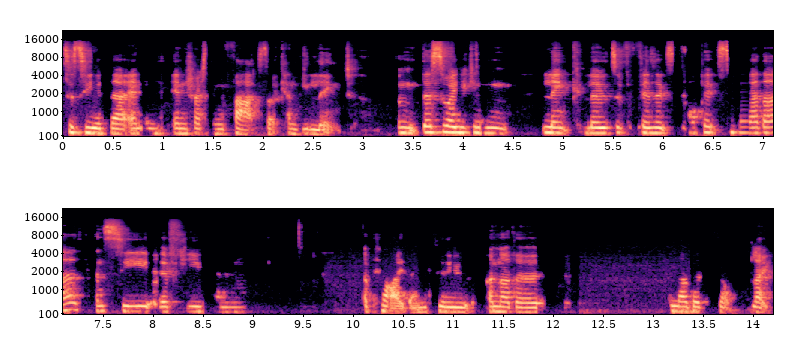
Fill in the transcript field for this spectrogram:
to see if there are any interesting facts that can be linked. And this way you can link loads of physics topics together and see if you can apply them to another another like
